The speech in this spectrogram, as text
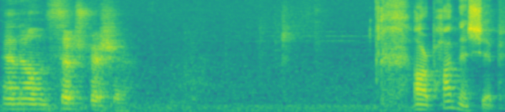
and on such pressure? Our partnership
